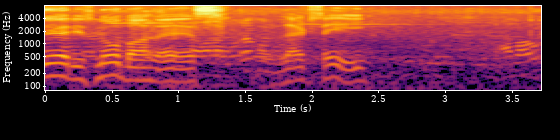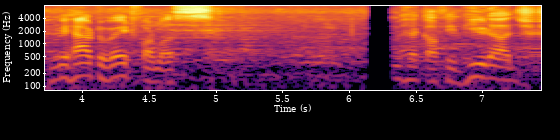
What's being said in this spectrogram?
There is no bus. Let's see. We have to wait for bus. है काफ़ी भीड़ आज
